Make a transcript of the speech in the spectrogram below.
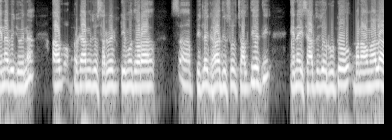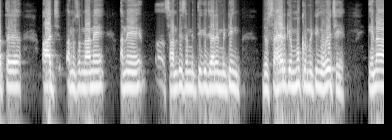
એના બી જોઈને આ પ્રકારના જો સર્વે ટીમો દ્વારા પિછલે ઘણા દિવસો ચાલતી હતી, એના હિસાબથી જો રૂટો બનાવવામાં આવેલા, અત્યારે આજ અનુસંધાને અને શાંતિ સમિતિ કે જ્યારે મિટિંગ જો શહેર કે મુખ્ય મીટિંગ હોય છે, એના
